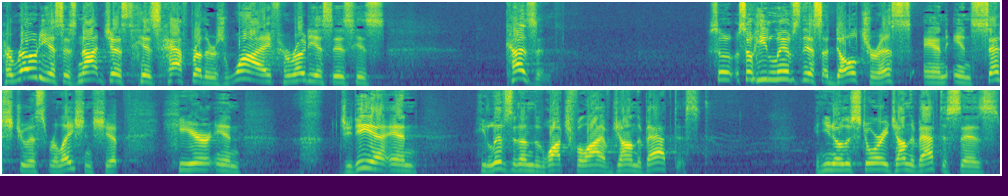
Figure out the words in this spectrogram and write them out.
Herodias is not just his half brother's wife, Herodias is his cousin. So, so he lives this adulterous and incestuous relationship here in Judea, and he lives it under the watchful eye of John the Baptist. And you know the story? John the Baptist says,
